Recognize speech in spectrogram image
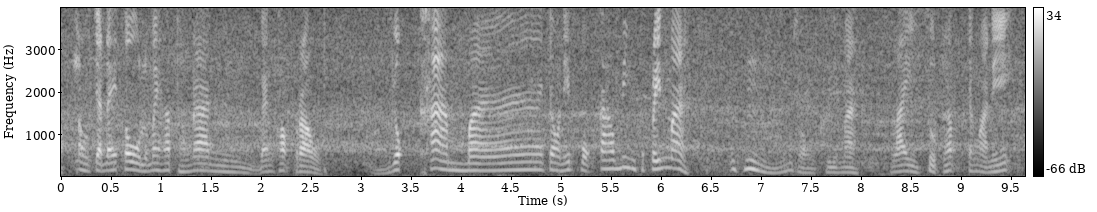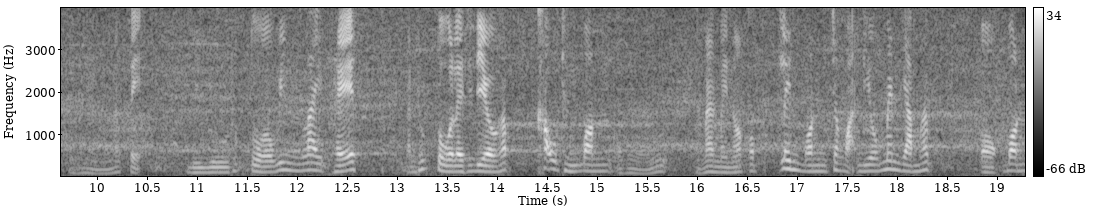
ครับเราจะได้โต้หรือไม่ครับทางด้านแบงคอกเรา ยกข้ามมาจังหวะนี้ปกเก้าวิ่งสปรินต์มาส่งคืนมา ไล่สุดครับจังหวะนี้นักเตะบียูทุกตัววิ่งไล่เพรสกันทุกตัวเลยทีเดียวครับ เข้าถึงบอลโอ้โหทางด้านไมนอสก็เล่นบอลจังหวะเดียวแม่นยำครับ ออกบอล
